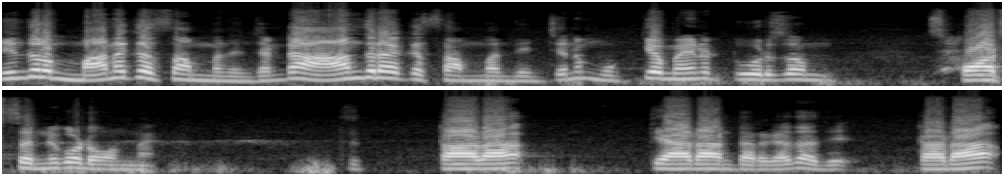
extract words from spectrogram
ఇందులో మనకు సంబంధించి అంటే ఆంధ్రాకి సంబంధించిన ముఖ్యమైన టూరిజం స్పాట్స్ అన్నీ కూడా ఉన్నాయి. టాడా తేడా అంటారు కదా అది. Tyada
